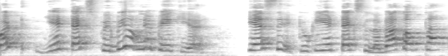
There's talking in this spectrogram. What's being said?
बट ये टैक्स फिर भी हमने पे किया है। कैसे? क्योंकि ये टैक्स लगा कब था?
